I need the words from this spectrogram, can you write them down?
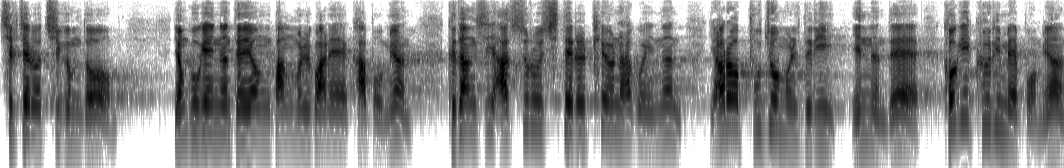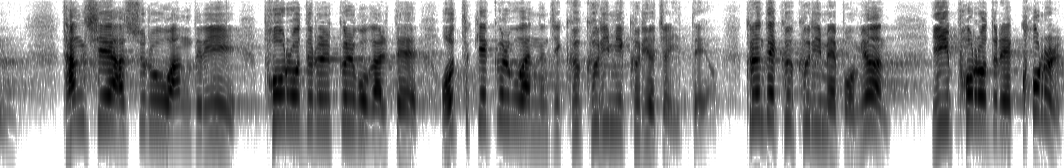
실제로 지금도 영국에 있는 대형 박물관에 가보면 그 당시 아수르 시대를 표현하고 있는 여러 부조물들이 있는데 거기 그림에 보면 당시의 아수르 왕들이 포로들을 끌고 갈 때 어떻게 끌고 갔는지 그 그림이 그려져 있대요. 그런데 그 그림에 보면 이 포로들의 코를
